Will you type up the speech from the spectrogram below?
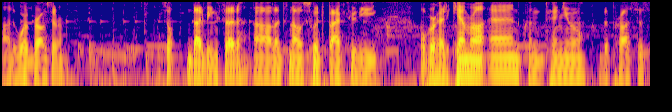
uh, the web browser. So that being said, uh, let's now switch back to the overhead camera and continue the process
